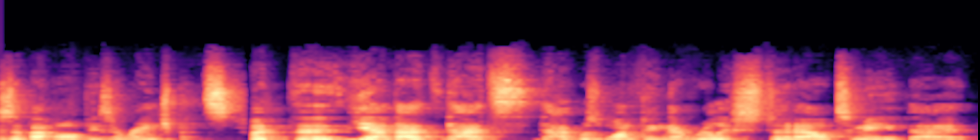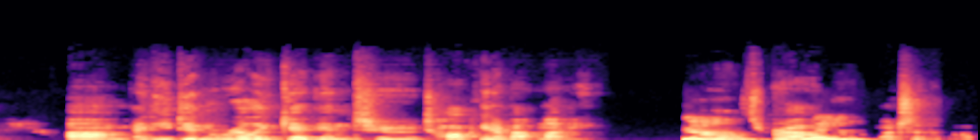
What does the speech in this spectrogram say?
is about all these arrangements. But the yeah, that that's that was one thing that really stood out to me that um and he didn't really get into talking about money no, throughout no. much of the book.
